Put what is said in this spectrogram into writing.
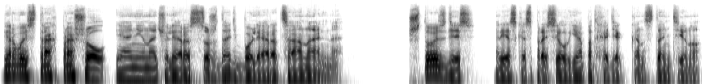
Первый страх прошел, и они начали рассуждать более рационально. «Что здесь?» — резко спросил я, подходя к Константину.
